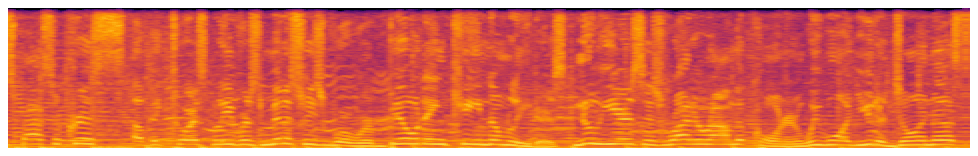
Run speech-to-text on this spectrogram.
is Pastor Chris of Victorious Believers Ministries, where we're building kingdom leaders. New Year's is right around the corner, and we want you to join us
